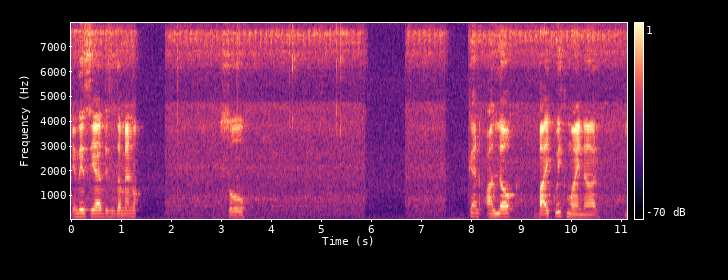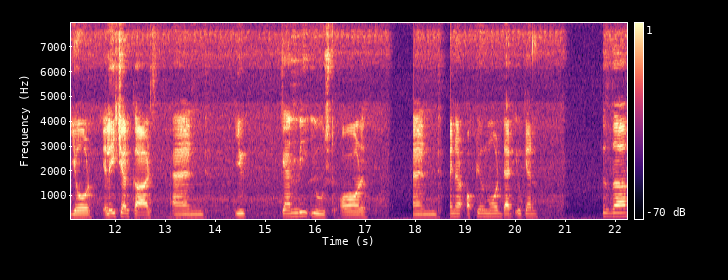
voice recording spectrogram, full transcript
In this year this is the manual. So can unlock by quick miner your LHR cards and you can be used or and miner optimum mode that you can this is the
